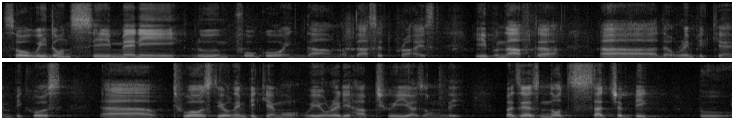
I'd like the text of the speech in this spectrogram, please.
So we don't see many room for going down of the asset price even after the Olympic game because uh, towards the Olympic game we already have two years only. But there's not such a big boom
